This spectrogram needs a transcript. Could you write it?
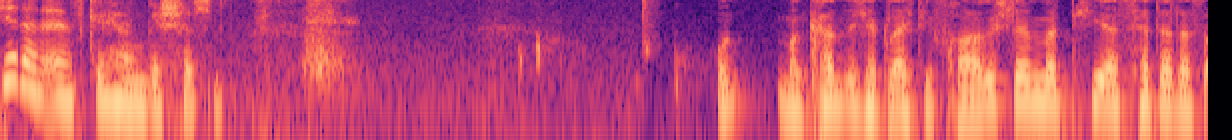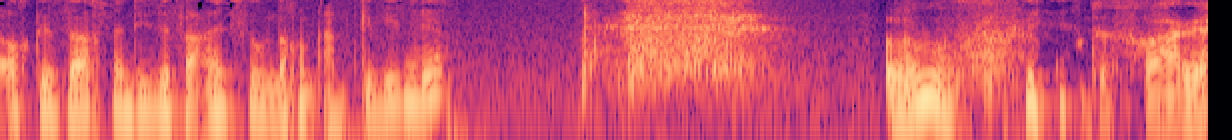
dir denn ins Gehirn geschissen? Und man kann sich ja gleich die Frage stellen, Matthias, hätte er das auch gesagt, wenn diese Vereinsführung noch im Amt gewesen wäre? Oh, gute Frage.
